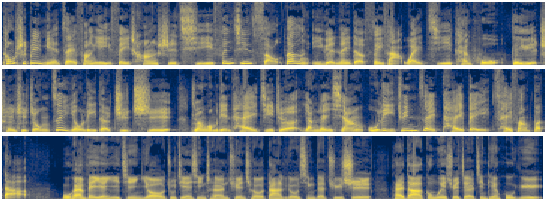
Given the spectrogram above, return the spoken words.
同时避免在防疫非常时期分心扫荡医院内的非法外籍看护，给予陈时中最有力的支持。中央广播电台记者杨仁祥、吴丽君在台北采访报道。武汉肺炎疫情有逐渐形成全球大流行的趋势。台大工位学者今天呼吁，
